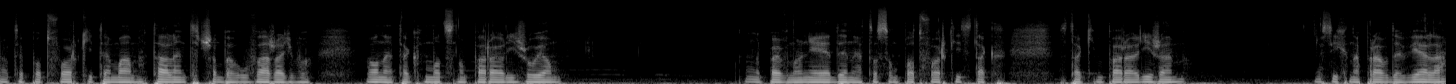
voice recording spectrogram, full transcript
No te potworki te mam talent, trzeba uważać, bo one tak mocno paraliżują. Na pewno nie jedyne to są potworki z, tak, z takim paraliżem. Jest ich naprawdę wiele.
